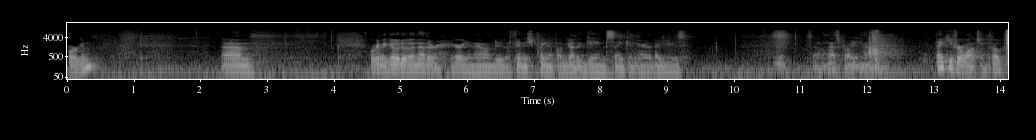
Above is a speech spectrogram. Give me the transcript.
organ. Um, we're gonna go to another area now and do the finished cleanup. I've got a game sink in there that I use. So that's probably enough. Thank you for watching, folks.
